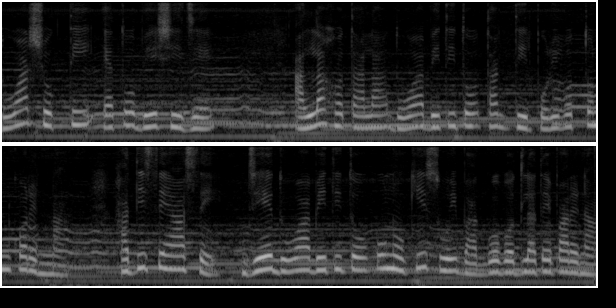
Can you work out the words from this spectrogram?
দোয়ার শক্তি এত বেশি যে আল্লাহ তালা দোয়া ব্যতীত তাকদির পরিবর্তন করেন না। হাদিসে আছে, যে দোয়া ব্যতীত কোনো কিছুই ভাগ্য বদলাতে পারে না।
